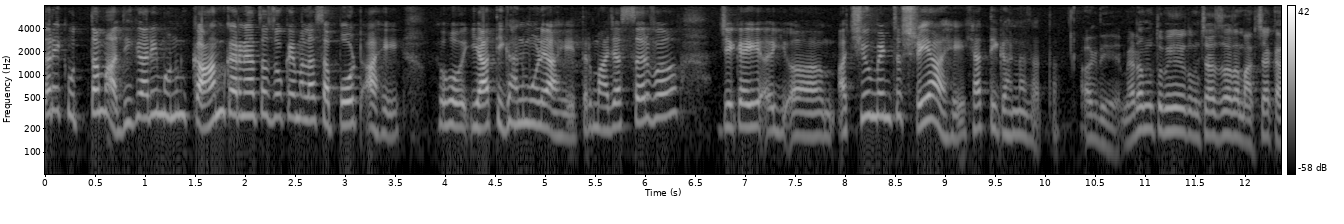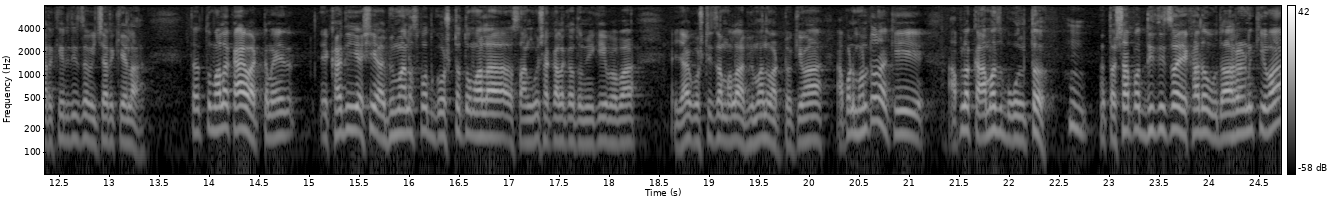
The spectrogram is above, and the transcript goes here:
तर एक उत्तम अधिकारी म्हणून काम करण्याचा जो काही मला सपोर्ट आहे हो या तिघांमुळे आहे. तर माझ्या सर्व जे काही अचिव्हमेंटचं श्रेय आहे ह्या तिघांना जातं. अगदी. मॅडम तुम्ही तुमच्या जर मागच्या कारकिर्दीचा विचार केला तर तुम्हाला काय वाटतं? म्हणजे एखादी अशी अभिमानास्पद गोष्ट तुम्हाला सांगू शकाल का तुम्ही की बाबा या गोष्टीचा मला अभिमान वाटतो? किंवा आपण म्हणतो ना की आपलं कामच बोलतं. तशा पद्धतीचं एखादं उदाहरण किंवा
